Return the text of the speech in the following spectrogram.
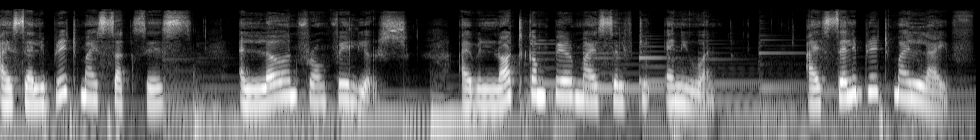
I celebrate my success and learn from failures. I will not compare myself to anyone. I celebrate my life.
